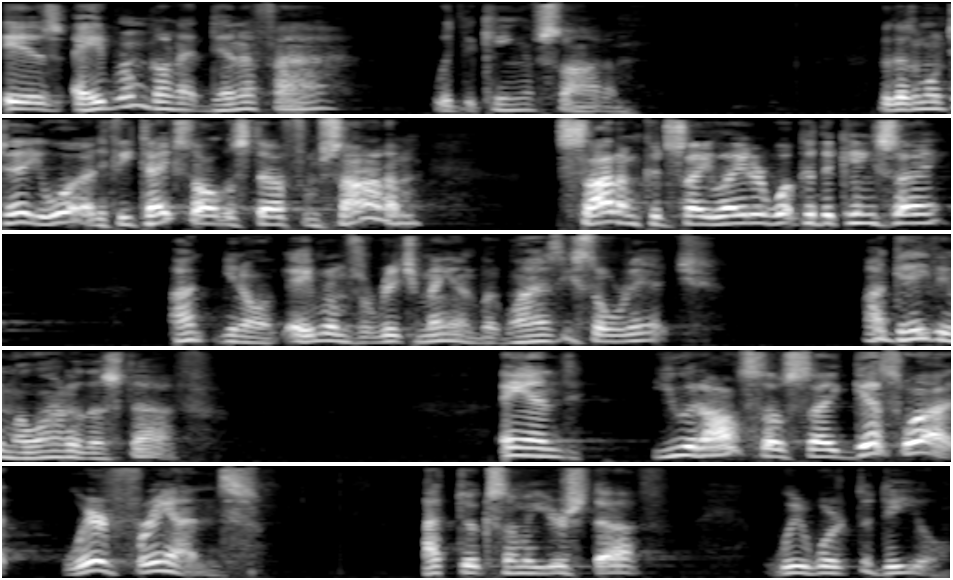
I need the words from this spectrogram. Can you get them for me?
Is Abram going to identify with the king of Sodom? Because I'm going to tell you what, if he takes all the stuff from Sodom, Sodom could say later, what could the king say? I, you know, Abram's a rich man, but why is he so rich? I gave him a lot of the stuff. And you would also say, guess what? We're friends. I took some of your stuff. We worked the deal.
